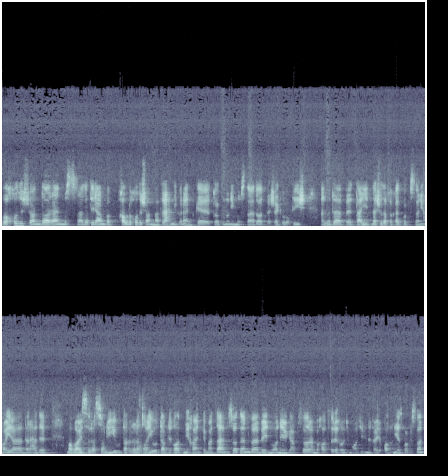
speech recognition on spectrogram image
با خودشان دارن مستنداتی را با قول خودشان مطرح می‌کنن که تا کنونی مستندات به شکل واقعیش البته تایید نشده فقط پاکستانی هایی را در حد مباحث رسانه‌ای و رسانه‌ای و تبلیغات می‌خواهند که مطرح بسازند و به عنوان یک ابزار به خاطر اخراج مهاجرین غیر قانونی از پاکستان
